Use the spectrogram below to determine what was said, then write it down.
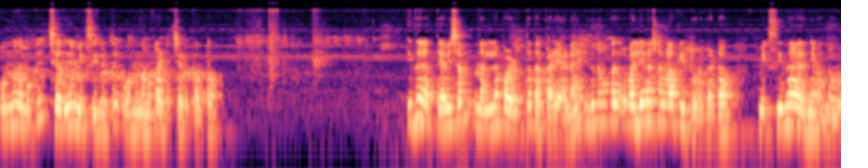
ഒന്ന് നമുക്ക് ചെറിയ മിക്സിയിലിട്ട് ഒന്ന് നമുക്ക് അടിച്ചെടുക്കാം കേട്ടോ. ഇത് അത്യാവശ്യം നല്ല പഴുത്ത തക്കാളിയാണ്. ഇത് നമുക്ക് വലിയ കഷ്ണങ്ങളൊക്കെ ഇട്ട് കൊടുക്കാം കേട്ടോ. മിക്സിയിൽ നിന്ന് അരിഞ്ഞ് വന്നോളൂ.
